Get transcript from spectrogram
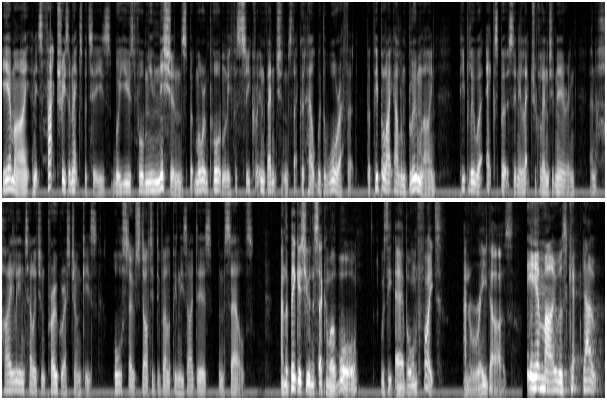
EMI and its factories and expertise were used for munitions, but more importantly, for secret inventions that could help with the war effort. But people like Alan Blumlein, people who were experts in electrical engineering, and highly intelligent progress junkies also started developing these ideas themselves. And the big issue in the Second World War was the airborne fight and radars. EMI was kept out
